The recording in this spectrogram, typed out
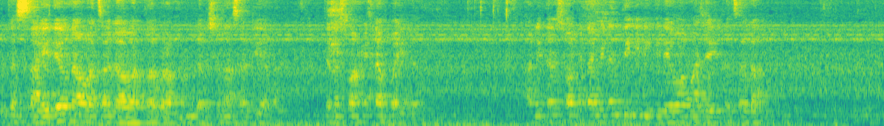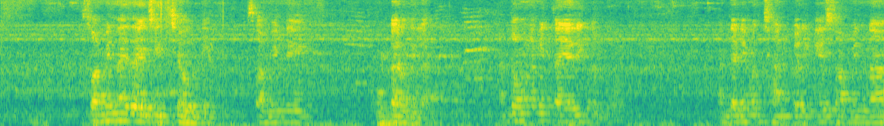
तिथं साईदेव नावाचा गावातला ब्राह्मण दर्शनासाठी आला. त्यानं स्वामींना पाहिलं. आणि त्या स्वामींना विनंती केली की देवा माझ्या इथं चला. स्वामींना जायची इच्छा होती. स्वामींनी होकार दिला. आणि तो म्हणला मी तयारी करतो आणि त्याने मग छानपैकी स्वामींना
